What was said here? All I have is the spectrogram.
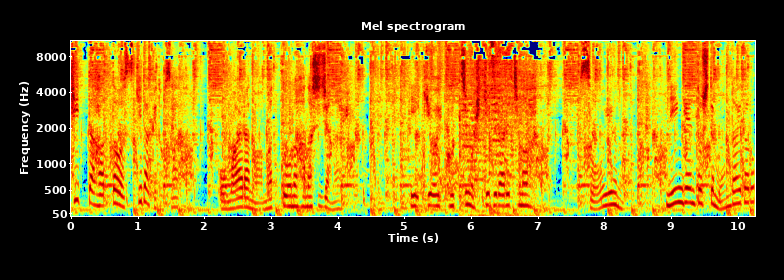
切った貼ったは好きだけどさ。お前らのはまっとうな話じゃない。勢いこっちも引きずられちまう。そういうの。人間として問題だろ？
